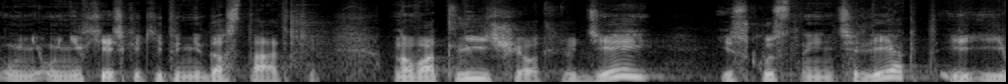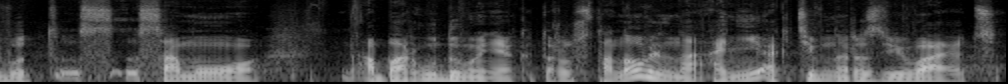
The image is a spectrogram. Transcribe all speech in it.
у них есть какие-то недостатки. Но в отличие от людей, искусственный интеллект и, и вот само оборудование, которое установлено, они активно развиваются.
